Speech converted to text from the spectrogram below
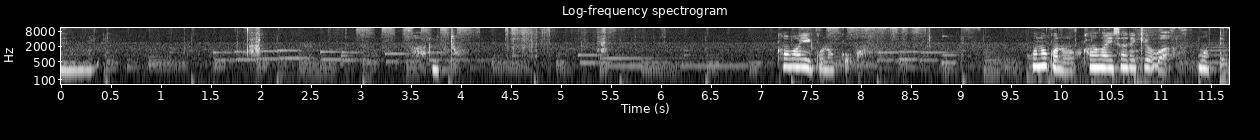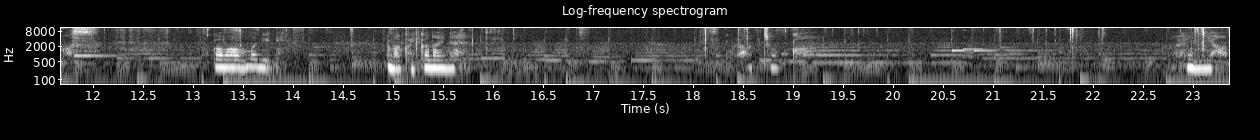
辺に貼るとかわいいこの子。この子の可愛さで今日は持ってます。他はあんまりうまくいかないね。これ貼っちゃおうか。この辺に貼っ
